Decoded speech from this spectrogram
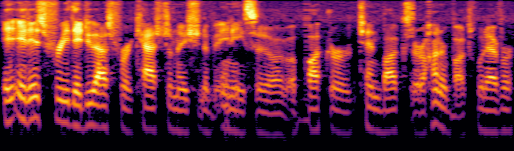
It, it is free. They do ask for a cash donation of any, so a buck or 10 bucks or a 100 bucks, whatever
